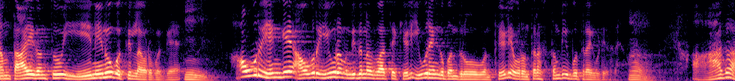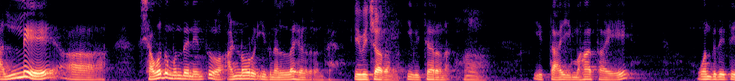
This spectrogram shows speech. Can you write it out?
ನಮ್ಮ ತಾಯಿಗಂತೂ ಏನೇನೂ ಗೊತ್ತಿಲ್ಲ ಅವ್ರ ಬಗ್ಗೆ. ಅವರು ಹೆಂಗೆ ಅವರು ಇವರ ನಿಧನದ ವಾರ್ತೆ ಕೇಳಿ ಇವ್ರು ಹೆಂಗೆ ಬಂದರು ಅಂತೇಳಿ ಅವರೊಂಥರ ಸ್ತಂಭೀಭೂತರಾಗಿಬಿಟ್ಟಿದ್ದಾರೆ. ಬಿಟ್ಟಿದ್ದಾರೆ ಆಗ ಅಲ್ಲಿ ಆ ಶವದ ಮುಂದೆ ನಿಂತು ಅಣ್ಣವರು ಇದನ್ನೆಲ್ಲ ಹೇಳಿದ್ರಂತೆ. ಈ ವಿಚಾರನ? ಈ ವಿಚಾರನ. ಈ ತಾಯಿ ಮಹಾತಾಯಿ ಒಂದು ರೀತಿ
